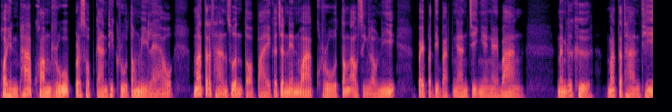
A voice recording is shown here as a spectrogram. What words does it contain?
พอเห็นภาพความรู้ประสบการณ์ที่ครูต้องมีแล้ว มาตรฐานส่วนต่อไปก็จะเน้นว่าครูต้องเอาสิ่งเหล่านี้ ไปปฏิบัติงานจริงยังไงบ้าง นั่นก็คือมาตรฐานที่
